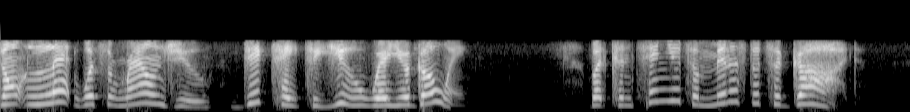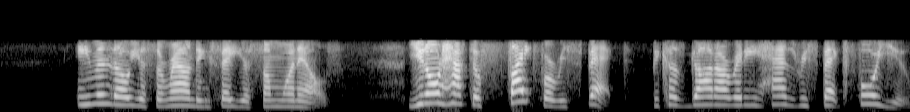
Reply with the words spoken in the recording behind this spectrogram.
Don't let what's around you dictate to you where you're going, but continue to minister to God, even though your surroundings say you're someone else. You don't have to fight for respect because God already has respect for you.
